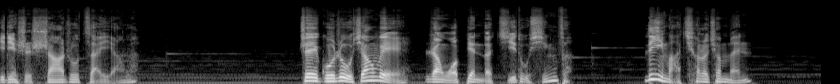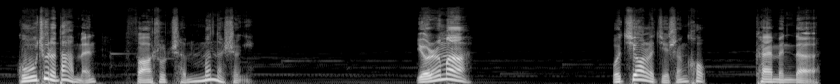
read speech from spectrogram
一定是杀猪宰羊了。这股肉香味让我变得极度兴奋，立马敲了敲门。古旧的大门发出沉闷的声音：“有人吗？”我叫了几声后，开门的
